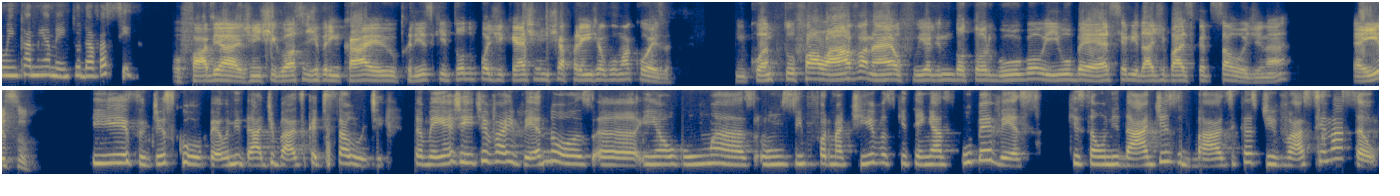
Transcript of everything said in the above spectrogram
o encaminhamento da vacina. O Fábio, a gente gosta de brincar, eu e o Cris, que todo podcast a gente aprende alguma coisa. Enquanto tu falava, né, eu fui ali no Dr. Google e UBS, Unidade Básica de Saúde, né? É isso? Isso, desculpa, é Unidade Básica de Saúde. Também a gente vai ver nos, uh, em algumas uns informativos que tem as UBVs, que são unidades básicas de vacinação,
